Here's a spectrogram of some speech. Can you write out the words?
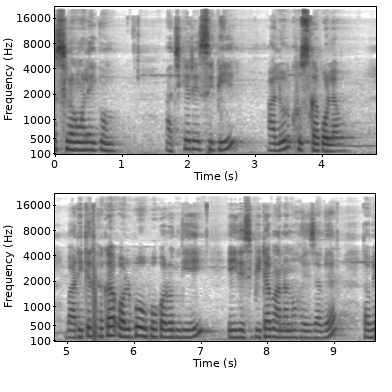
আসসালামু আলাইকুম। আজকের রেসিপি আলুর খুসকা পোলাও। বাড়িতে থাকা অল্প উপকরণ দিয়েই এই রেসিপিটা বানানো হয়ে যাবে। তবে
